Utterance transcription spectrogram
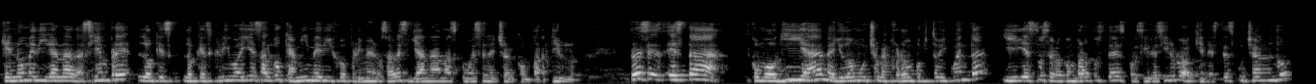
que no me digan nada. Siempre lo que, lo que escribo ahí es algo que a mí me dijo primero, ¿sabes? Ya nada más como es el hecho de compartirlo. Entonces, esta, como guía me ayudó mucho a mejorar un poquito mi cuenta y esto se lo comparto a ustedes por si les sirve o a quien esté escuchando.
